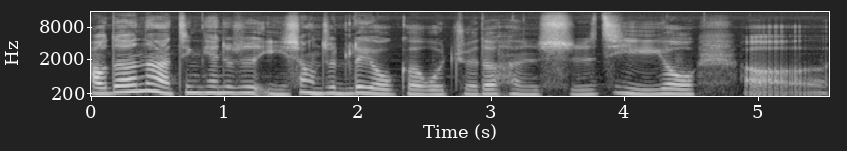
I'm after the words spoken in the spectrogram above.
好的，那今天就是以上这六个，我觉得很实际又呃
